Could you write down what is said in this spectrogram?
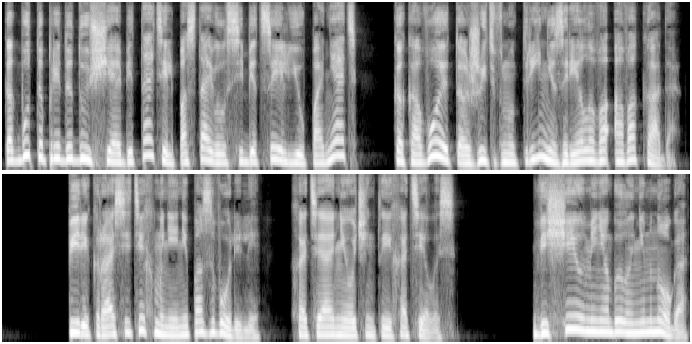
как будто предыдущий обитатель поставил себе целью понять, каково это жить внутри незрелого авокадо. Перекрасить их мне не позволили, хотя не очень-то и хотелось. Вещей у меня было немного.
